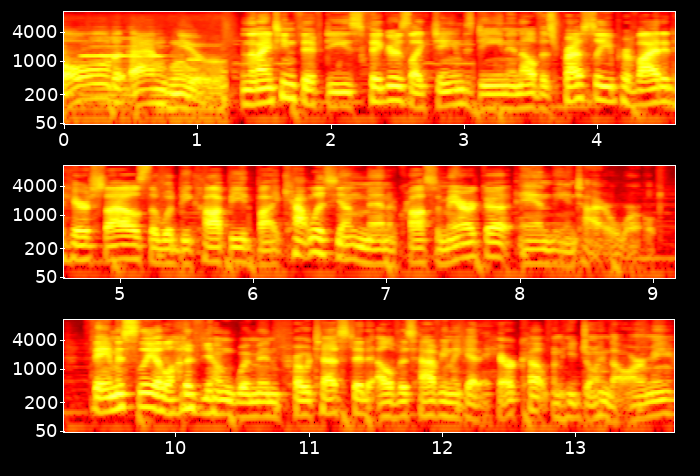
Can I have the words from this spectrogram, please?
old and new. In the 1950s, figures like James Dean and Elvis Presley provided hairstyles that would be copied by countless young men across America and the entire world. Famously, a lot of young women protested Elvis having to get a haircut when he joined the army.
